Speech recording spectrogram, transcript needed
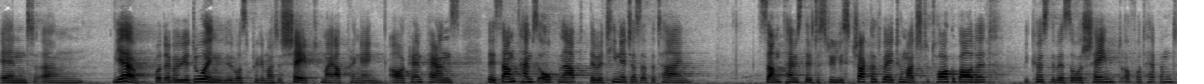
And um, yeah, whatever we were doing, it was pretty much shaped my upbringing. Our grandparents, they sometimes opened up, they were teenagers at the time. Sometimes they just really struggled way too much to talk about it because they were so ashamed of what happened.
